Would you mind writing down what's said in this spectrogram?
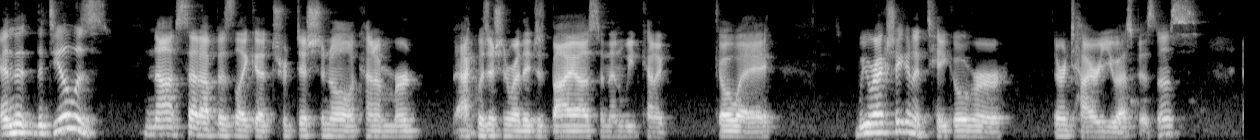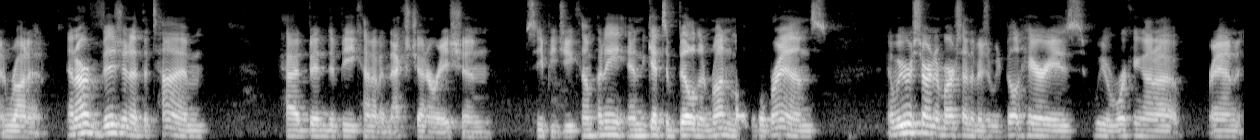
And the, the deal was not set up as like a traditional kind of mer- Mm-hmm. acquisition where they just buy us and then we'd kind of go away. We were actually going to take over their entire US business and run it. And our vision at the time had been to be kind of a next generation CPG company and get to build and run multiple brands. And we were starting to march down the vision. We built Harry's. We were working on a brand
